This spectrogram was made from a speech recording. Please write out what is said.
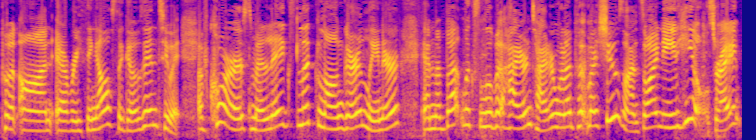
put on everything else that goes into it. Of course, my legs look longer and leaner and my butt looks a little bit higher and tighter when I put my shoes on. So I need heels, right?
